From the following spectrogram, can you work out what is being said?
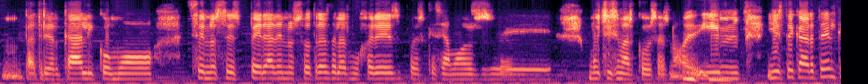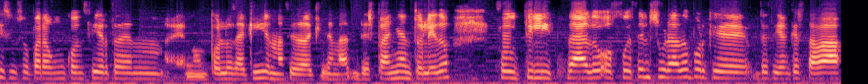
mm, patriarcal y cómo se nos espera de nosotras de las mujeres pues que seamos eh, muchísimas cosas no y, y este cartel que se usó para un concierto en, en un pueblo de aquí en una ciudad de aquí de, de España en Toledo fue utilizado o fue censurado porque decían que estaba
